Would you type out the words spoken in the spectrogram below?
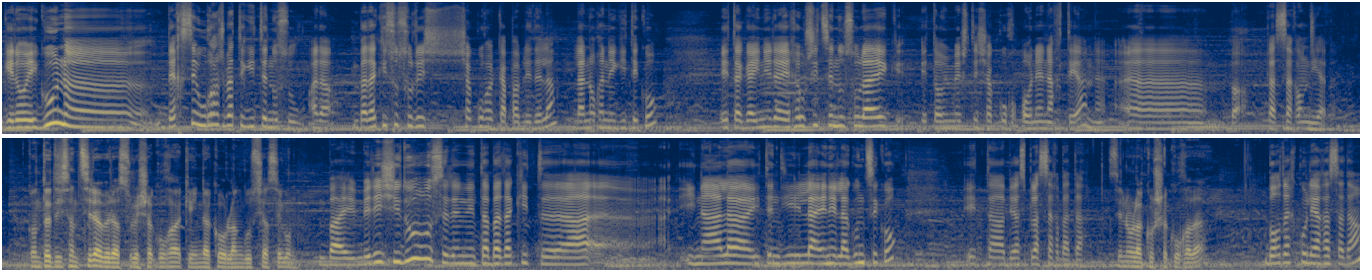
Gero egun, uh, berze urras bat egiten duzu. Hala, badakizu zure xakurra kapable dela, lan horren egiteko, eta gainera erreusitzen duzulaik, eta oinbeste xakur honen artean, uh, ba, plazara handia da. Kontent izan zira beraz zure sakurrak egindako lan guzia segun. Bai, bere du, zeren eta badakit uh, inahala iten direla ene laguntzeko, eta behaz plazer bat da. Zen olako sakurra da? Borderko leharraza da.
